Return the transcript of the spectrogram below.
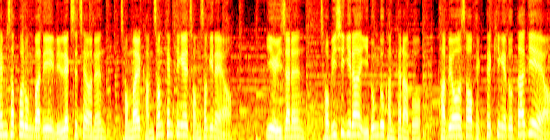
캠서퍼 롱바디 릴렉스 체어는 정말 감성 캠핑의 정석이네요. 이 의자는 접이식이라 이동도 간편하고 가벼워서 백패킹에도 딱이에요.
